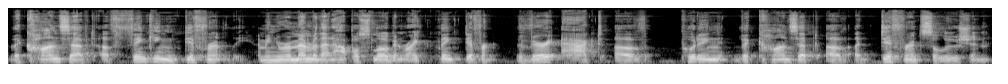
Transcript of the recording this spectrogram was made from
the concept of thinking differently. I mean, you remember that Apple slogan, right? Think different. The very act of putting the concept of a different solution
